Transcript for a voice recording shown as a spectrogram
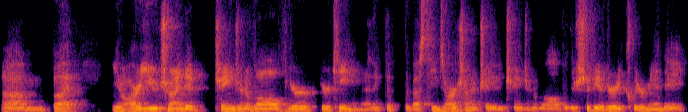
Um, but you know, are you trying to change and evolve your your team? And I think that the best teams are trying to change and evolve, but there should be a very clear mandate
